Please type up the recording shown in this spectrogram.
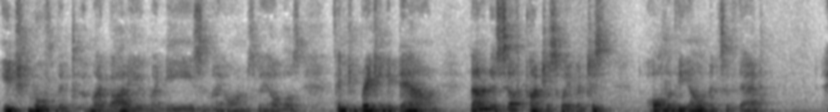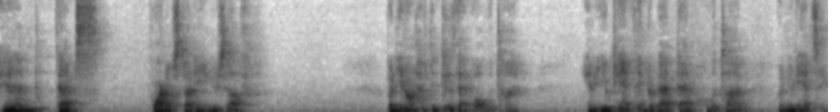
each movement of my body, of my knees, of my arms, my elbows, thinking, breaking it down, not in a self-conscious way, but just all of the elements of that. And that's part of studying yourself. But you don't have to do that all the time. You know, you can't think about that all the time when you're dancing.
